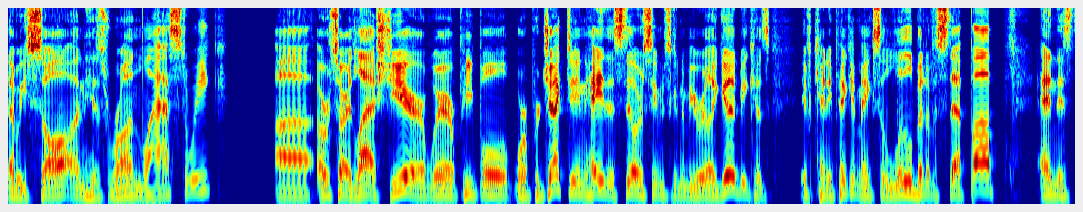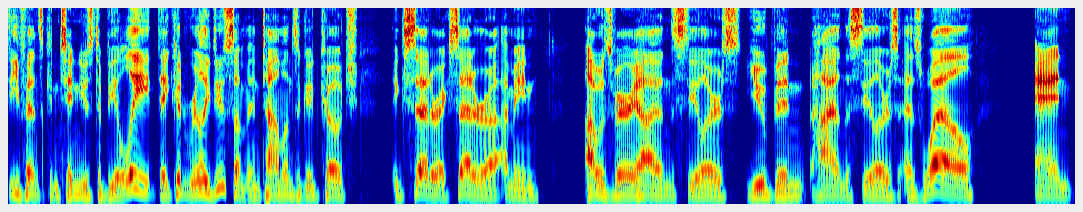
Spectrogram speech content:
that we saw on his run last week, uh, or sorry, last year, where people were projecting, hey, the Steelers team is going to be really good because if Kenny Pickett makes a little bit of a step up and this defense continues to be elite, they could really do something. And Tomlin's a good coach, et cetera, et cetera. I mean, I was very high on the Steelers. You've been high on the Steelers as well. And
